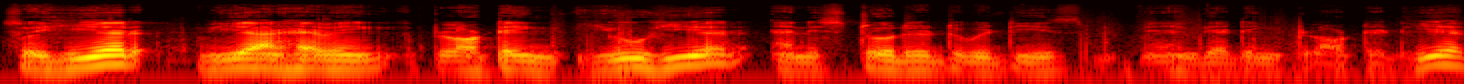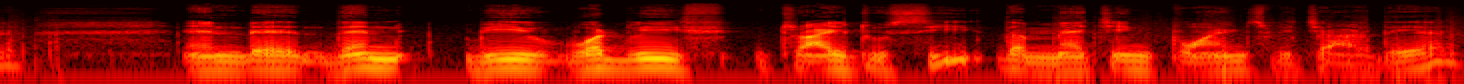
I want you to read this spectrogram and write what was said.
So, here we are having plotting u here and storativity is getting plotted here and then we what we try to see the matching points which are there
